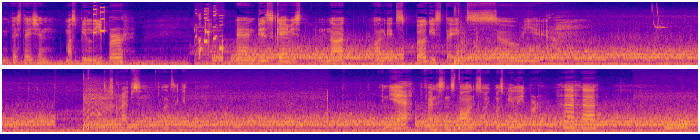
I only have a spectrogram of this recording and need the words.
infestation. Must be Leaper. And this game is not on its buggy state, so yeah. Two scraps. Let's take it. And yeah, the venison spawn, so it must be Leaper. Haha.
